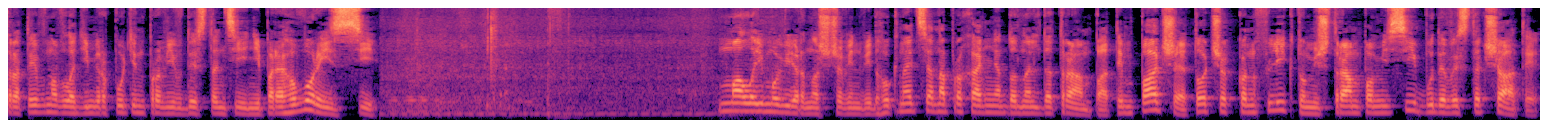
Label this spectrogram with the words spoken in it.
демонстративно Владімір Путін провів дистанційні переговори із Сі. Мало ймовірно, що він відгукнеться на прохання Дональда Трампа. Тим паче, точок конфлікту між Трампом і Сі буде вистачати.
